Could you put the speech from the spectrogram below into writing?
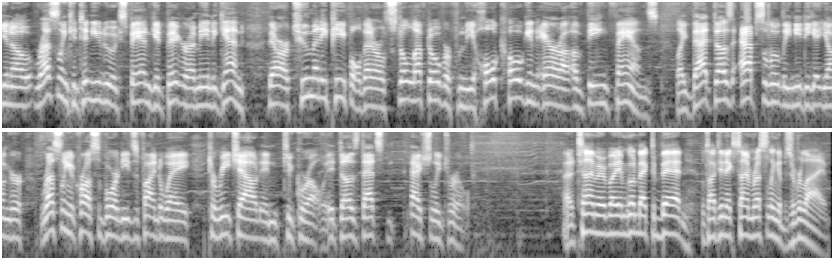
you know, wrestling continue to expand, get bigger. I mean, again, there are too many people that are still left over from the Hulk Hogan era of being fans. Like that does absolutely need to get younger. Wrestling across the board needs to find a way to reach out and to grow. It does. That's actually true. Out of time, everybody. I'm going back to bed. We'll talk to you next time, Wrestling Observer Live.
